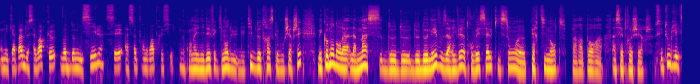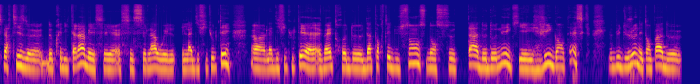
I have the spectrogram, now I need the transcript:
on est capable de savoir que votre domicile, c'est à cet endroit précis. Donc, on a une idée effectivement du, type de traces que vous cherchez. Mais comment, dans la, masse de, données, vous arrivez à trouver celles qui sont euh, pertinentes par rapport à, cette recherche? C'est toute l'expertise de, de Predictalab et c'est là où est, la difficulté. Euh, la difficulté, elle va être d'apporter du sens dans ce de données qui est gigantesque. Le but du jeu n'étant pas de,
